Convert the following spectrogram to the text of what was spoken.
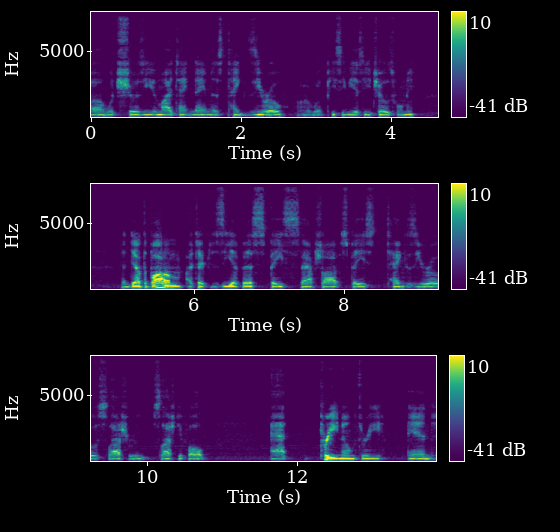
uh, which shows you my tank name is tank zero, uh, what PCBSD chose for me. And down at the bottom, I typed ZFS space snapshot space tank zero slash root slash default at pre gnome three, and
